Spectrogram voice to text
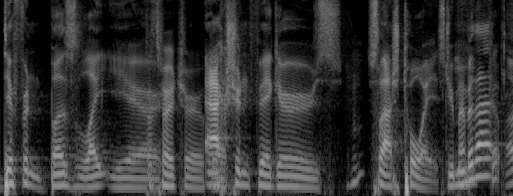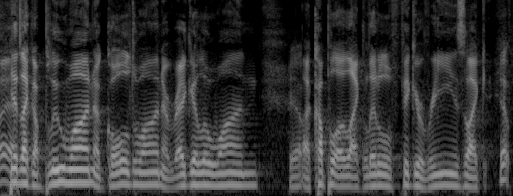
different Buzz Lightyear That's very true, action figures slash toys. Do you remember that? Oh, yeah. He had like a blue one, a gold one, a regular one, Yep. a couple of like little figurines. Like, Yep.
